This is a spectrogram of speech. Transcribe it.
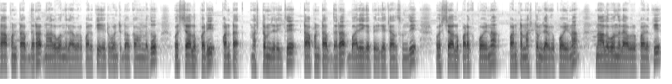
టాప్ అండ్ టాప్ ధర నాలుగు వందల యాభై రూపాయలకి ఎటువంటి డోకా ఉండదు. వర్షాలు పడి పంట నష్టం జరిగితే టాప్ అండ్ టాప్ ధర భారీగా పెరిగే ఛాన్స్ ఉంది. వర్షాలు పడకపోయినా పంట నష్టం జరగకపోయినా నాలుగు వందల యాభై రూపాయలకి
